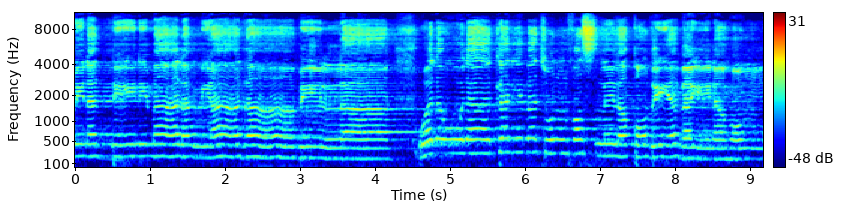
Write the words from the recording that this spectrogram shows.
من الدين ما لم ياذن بالله. كلمة الفصل لقضي بينهم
